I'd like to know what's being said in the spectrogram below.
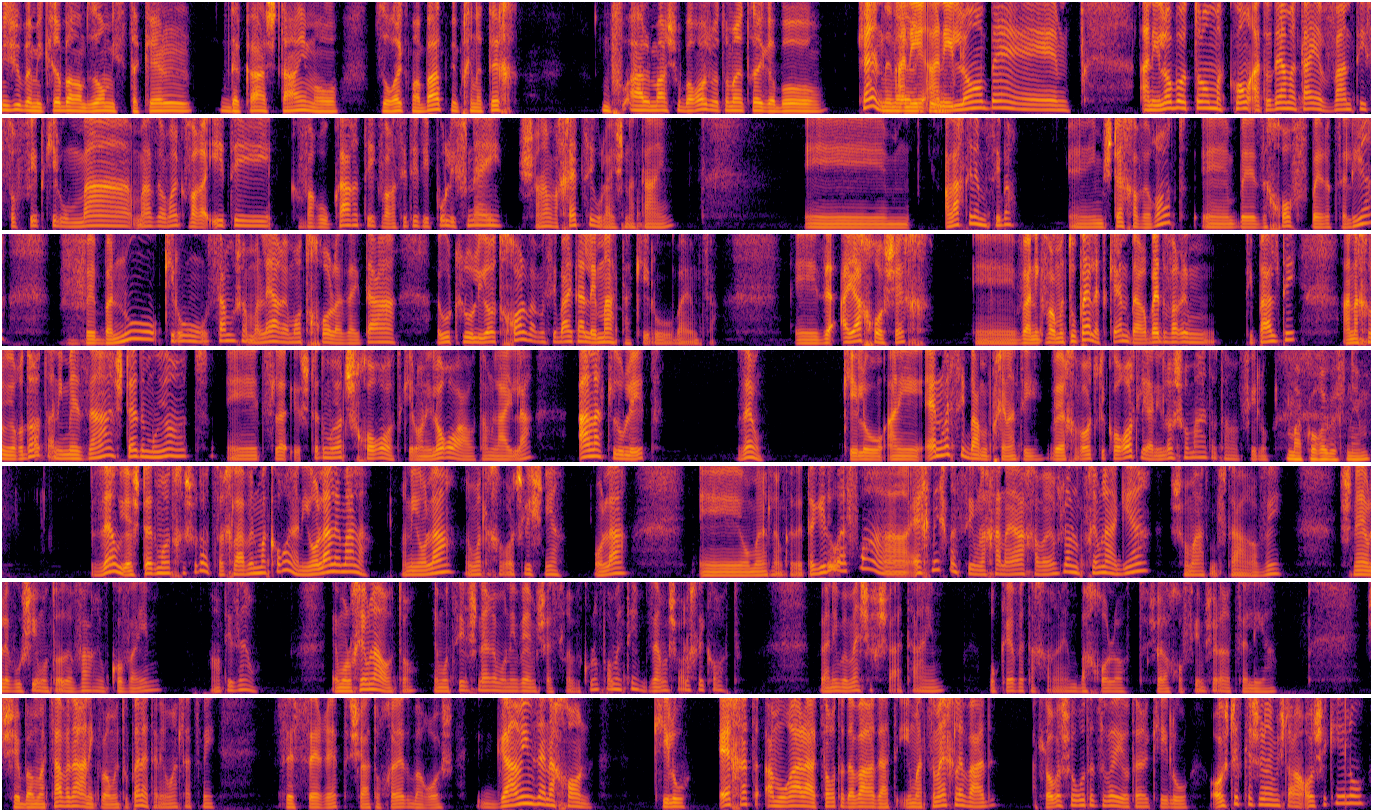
מישהו במקרה ברמזור מסתכל דקה, שתיים, או זורק מבט, מבחינתך מופעל משהו בראש, ואת אומרת, רגע, בוא כן, אני, איתור. אני לא ב... אני לא באותו מקום, אתה יודע מתי הבנתי סופית כאילו מה, מה זה אומר? כבר הייתי, כבר הוכרתי, כבר עשיתי טיפול לפני שנה וחצי, אולי שנתיים. אה, הלכתי למסיבה אה, עם שתי חברות אה, באיזה חוף בהרצליה, ובנו, כאילו, שמו שם מלא ערימות חול, אז הייתה, היו תלוליות חול והמסיבה הייתה למטה, כאילו, באמצע. אה, זה היה חושך, ואני כבר מטופלת, כן? בהרבה דברים טיפלתי. אנחנו יורדות, אני מזהה שתי דמויות. שתי דמויות שחורות, כאילו, אני לא רואה אותן לילה, על התלולית, זהו. כאילו, אני, אין מסיבה מבחינתי, וחברות שלי קוראות לי, אני לא שומעת אותן אפילו. מה קורה בפנים? זהו, יש שתי דמויות חשודות, צריך להבין מה קורה. אני עולה למעלה. אני עולה, אני אומרת לחברות שלי, שנייה, עולה, אה, אומרת להם כזה, תגידו, איפה, ה... איך נכנסים לחנייה? החברים שלנו צריכים להגיע? שומעת מבטא ערבי, שניהם לבושים אותו דבר, עם כובעים. אמרתי, זהו. הם הולכים לאוטו, הם מוציאים שני רימונים ו-M16, וכולם פה מתים, זה מה שהולך לקרות. ואני במשך שעתיים עוקבת אחריהם בחולות של החופים של הרצליה, שבמצב הזה אני כבר מטופלת, אני אומרת לעצמי, זה סרט שאת אוכלת בראש, גם אם זה נכון. כאילו, איך את אמורה לעצור את הדבר הזה? את עם עצמך לבד, את לא בשירות הצבאי יותר, כאילו, או שתתקשרי למשטרה, או שכאילו,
